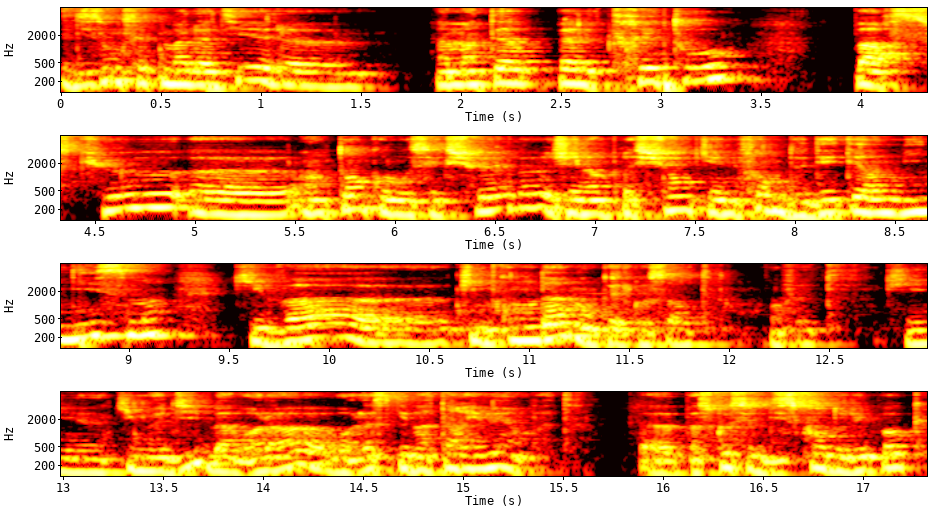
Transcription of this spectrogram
Disons que cette maladie, elle, euh, elle m'interpelle très tôt parce que, euh, en tant qu'homosexuel, j'ai l'impression qu'il y a une forme de déterminisme qui, va, euh, qui me condamne en quelque sorte, en fait, qui, qui me dit, ben voilà, voilà ce qui va t'arriver, en fait. parce que c'est le discours de l'époque.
